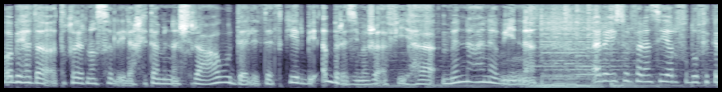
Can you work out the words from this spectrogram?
وبهذا التقرير نصل إلى ختام النشر عودة للتذكير بأبرز ما جاء فيها من عناوين. الرئيس الفرنسي يرفض فكرة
